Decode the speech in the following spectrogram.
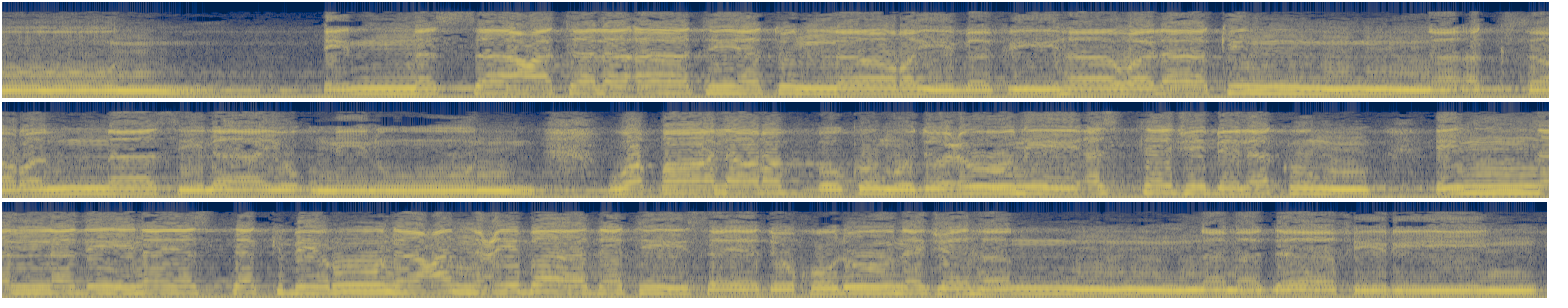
إن الساعة لآتية لا ريب فيها ولكن أكثر الناس لا يؤمنون. وقال ربكم ادعوني أستجب لكم. إن الذين يستكبرون عن عبادتي سيدخلون جهنم داخرين.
